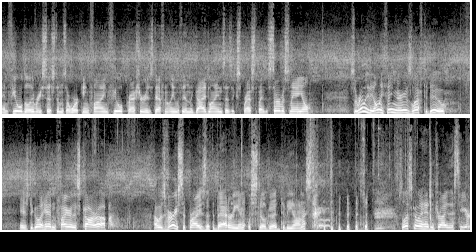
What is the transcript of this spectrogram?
and fuel delivery systems are working fine. Fuel pressure is definitely within the guidelines as expressed by the service manual. So really the only thing there is left to do is to go ahead and fire this car up. I was very surprised that the battery in it was still good, to be honest. so let's go ahead and try this here.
